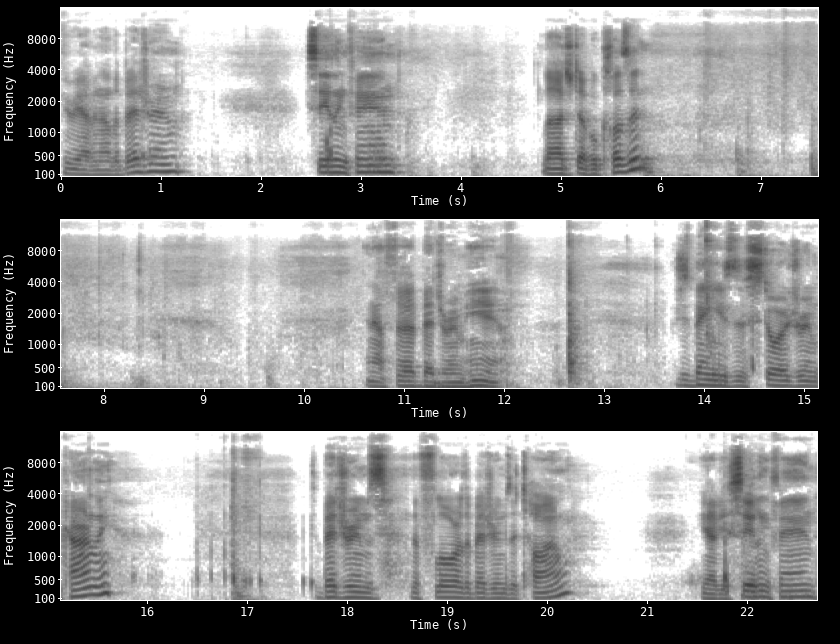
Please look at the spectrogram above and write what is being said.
Here we have another bedroom. Ceiling fan. Large double closet. And our third bedroom here, which is being used as a storage room currently. The bedrooms, the floor of the bedrooms are tile. You have your ceiling fan.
